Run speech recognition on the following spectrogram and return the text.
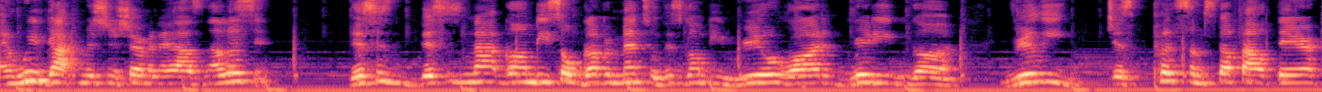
and we've got Commissioner Sherman in the house. Now listen, this is this is not gonna be so governmental. This is gonna be real raw and gritty. We're gonna really just put some stuff out there,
